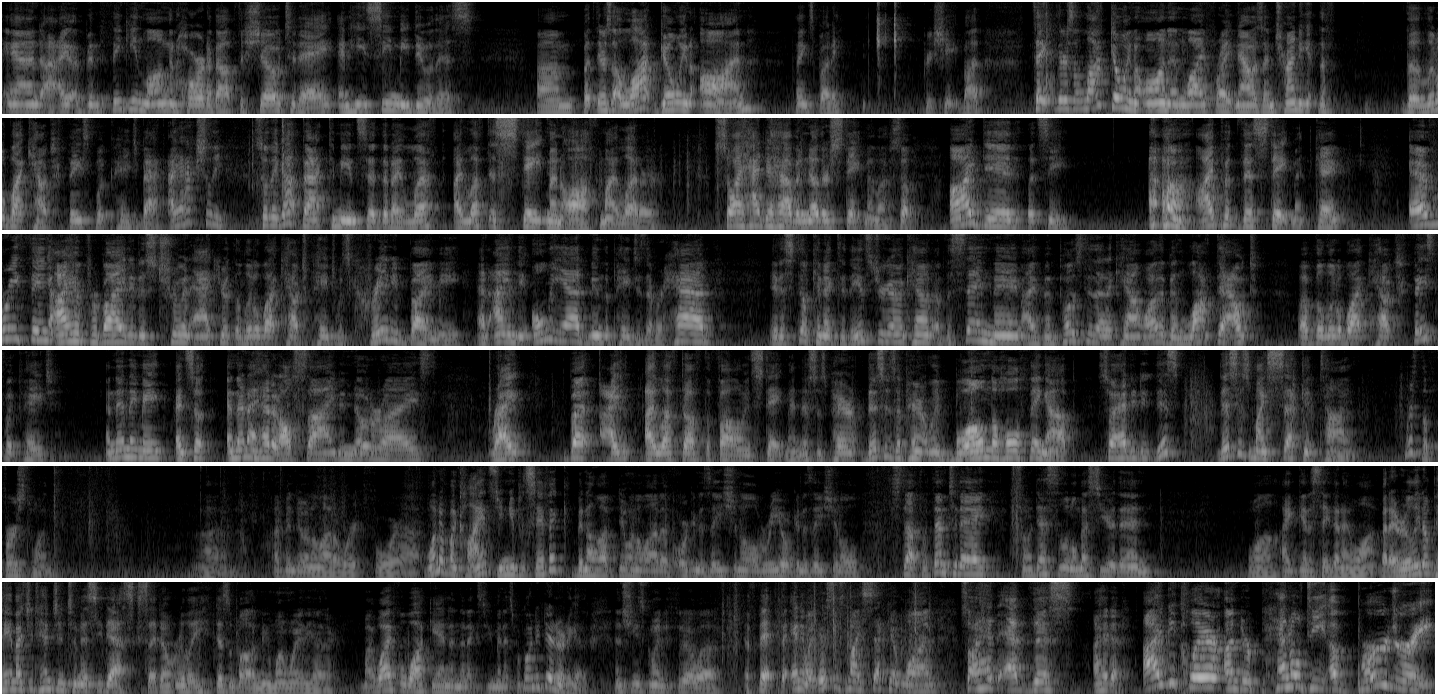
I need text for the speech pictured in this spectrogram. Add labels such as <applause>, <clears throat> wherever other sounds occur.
and I have been thinking long and hard about the show today, and he's seen me do this. Um, but there's a lot going on. Thanks, buddy. Appreciate, bud. Say, there's a lot going on in life right now as I'm trying to get the the Little Black Couch Facebook page back. I actually, so they got back to me and said that I left I left a statement off my letter, so I had to have another statement left. So I did. Let's see. <clears throat> I put this statement. Okay. Everything I have provided is true and accurate. The Little Black Couch page was created by me, and I am the only admin the page has ever had. It is still connected to the Instagram account of the same name. I've been posting that account while I've been locked out of the Little Black Couch Facebook page. And then they made, and so, and then I had it all signed and notarized, right? But I, I left off the following statement. This is, apparent, this is apparently blown the whole thing up. So I had to do this. This is my second time. Where's the first one? I don't know. I've been doing a lot of work for uh, one of my clients, Union Pacific. Been a lot doing a lot of organizational, reorganizational stuff with them today. So that's a little messier than, well, I'm gonna say that I want, but I really don't pay much attention to messy desks. I don't really doesn't bother me one way or the other. My wife will walk in in the next few minutes. We're going to dinner together, and she's going to throw a, a fit. But anyway, this is my second one. So I had to add this. I had to. I declare under penalty of perjury.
